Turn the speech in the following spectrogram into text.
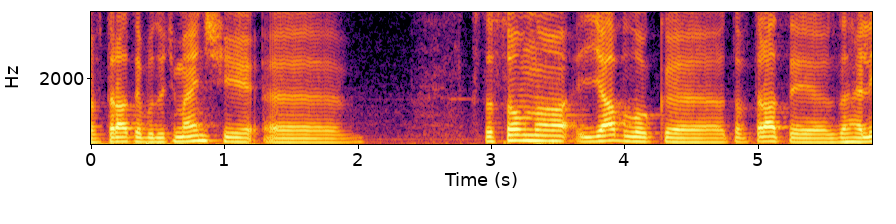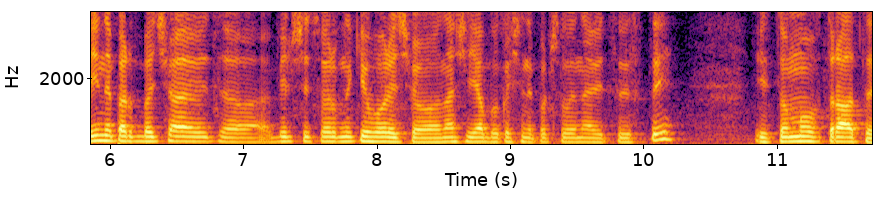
втрати будуть менші. Стосовно яблук, то втрати взагалі не передбачаються. Більшість виробників говорять, що наші яблука ще не почали навіть цвісти, і тому втрати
